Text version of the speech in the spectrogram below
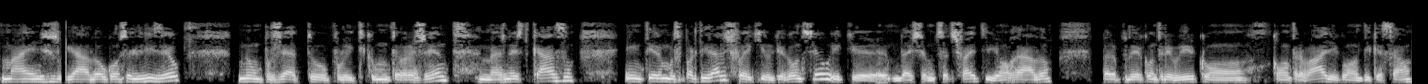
mais ligado ao Conselho de Viseu num projeto político muito abrangente, mas neste caso, em termos partidários, foi aquilo que aconteceu e que deixa-me satisfeito e honrado para poder contribuir com, com o trabalho e com a dedicação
